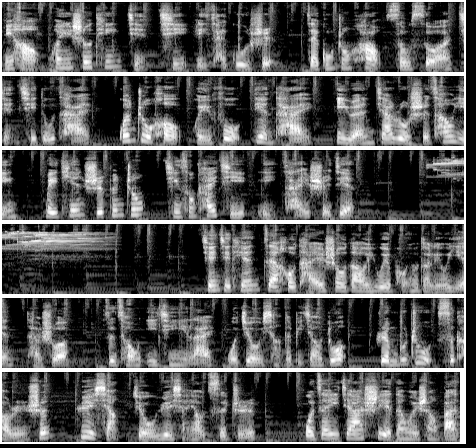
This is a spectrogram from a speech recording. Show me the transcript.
你好，欢迎收听减七理财故事，在公众号搜索“减七独裁，关注后回复“电台”一元加入实操营，每天十分钟，轻松开启理财实践。前几天在后台收到一位朋友的留言，他说：“自从疫情以来，我就想的比较多，忍不住思考人生，越想就越想要辞职。我在一家事业单位上班。”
